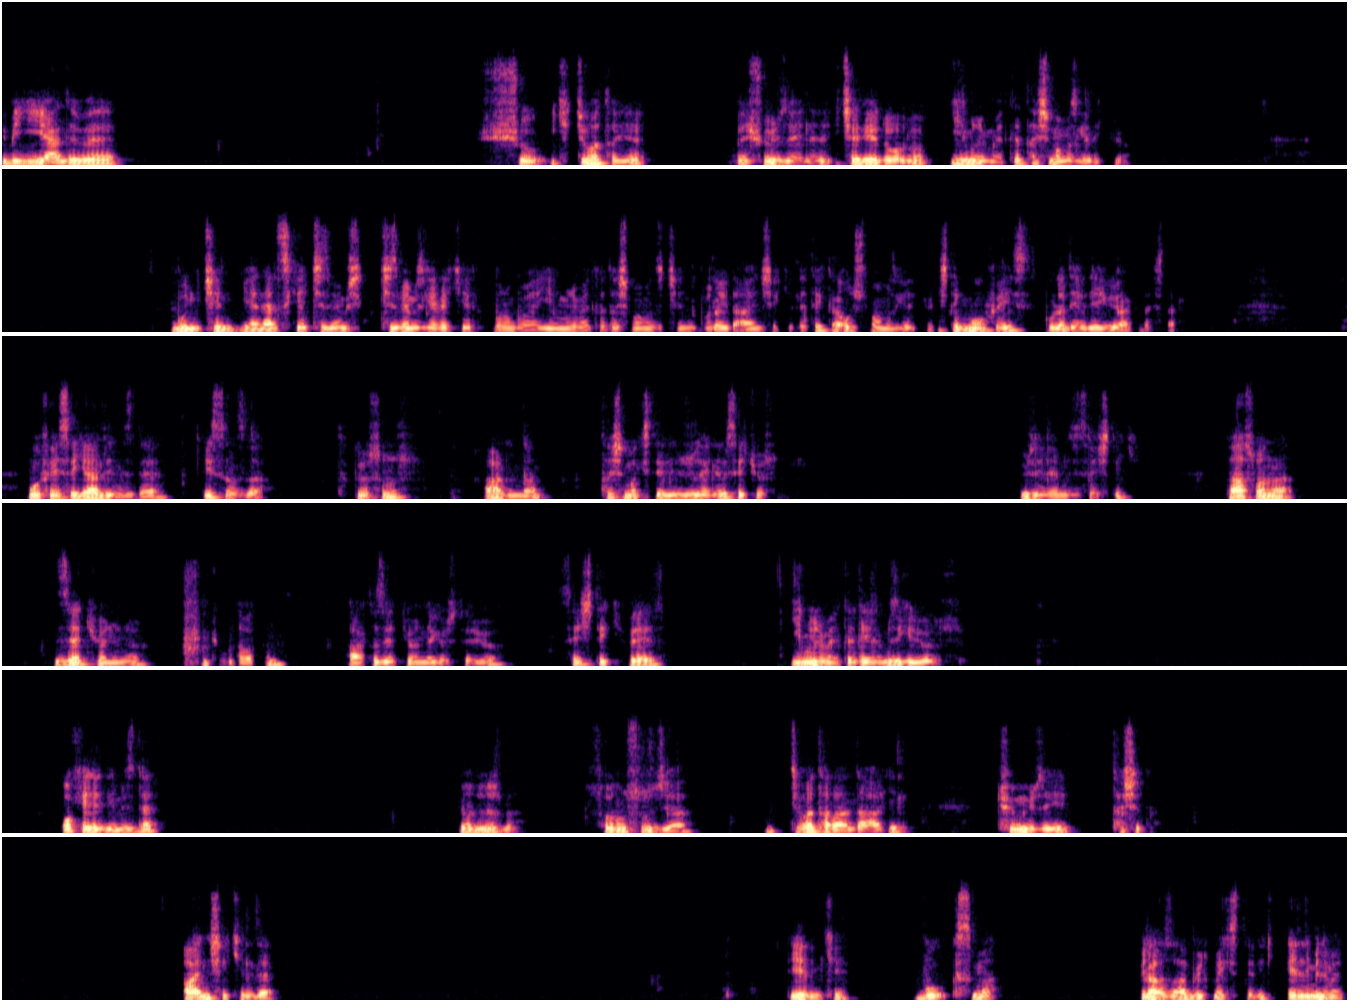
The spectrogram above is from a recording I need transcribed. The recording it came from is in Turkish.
bir bilgi geldi ve şu iki civatayı ve şu yüzeyleri içeriye doğru 20 mm taşımamız gerekiyor. Bunun için yeniden skeç çizmemiz, çizmemiz gerekir. Bunu buraya 20 mm taşımamız için burayı da aynı şekilde tekrar oluşturmamız gerekiyor. İşte Move Face burada devreye giriyor arkadaşlar. Move Face'e geldiğinizde Distance'a tıklıyorsunuz. Ardından taşımak istediğiniz yüzeyleri seçiyorsunuz. Yüzeylerimizi seçtik. Daha sonra Z yönünü çünkü burada bakın artı z yönünde gösteriyor. Seçtik ve 20 mm değerimizi giriyoruz. OK dediğimizde gördünüz mü? Sorunsuzca civatalar dahil tüm yüzeyi taşıdı. Aynı şekilde Diyelim ki bu kısmı biraz daha büyütmek istedik. 50 mm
